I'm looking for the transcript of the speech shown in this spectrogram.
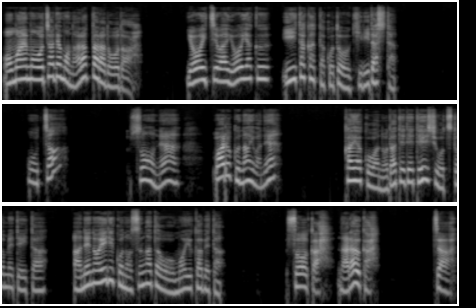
お前もお茶でも習ったらどうだ。陽一はようやく言いたかったことを切り出した。お茶？そうね。悪くないわね。かや子は野立てで亭主を務めていた姉のエリコの姿を思い浮かべた。そうか、習うか。じゃあ、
